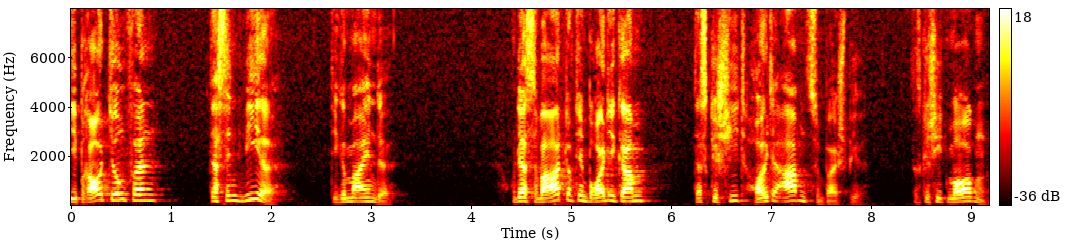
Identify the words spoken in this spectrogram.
Die Brautjungfern, das sind wir, die Gemeinde. Und das Warten auf den Bräutigam, das geschieht heute Abend zum Beispiel. Das geschieht morgen,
